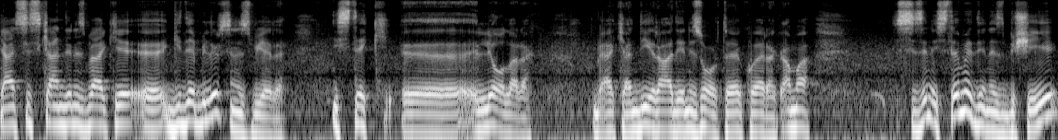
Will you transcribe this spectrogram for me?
Yani siz kendiniz belki e, gidebilirsiniz bir yere istekli olarak veya kendi iradenizi ortaya koyarak ama sizin istemediğiniz bir şeyi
